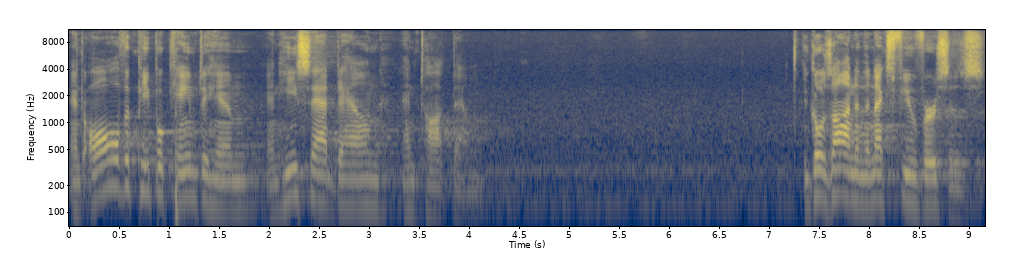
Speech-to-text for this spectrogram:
And all the people came to him, and he sat down and taught them. It goes on in the next few verses.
